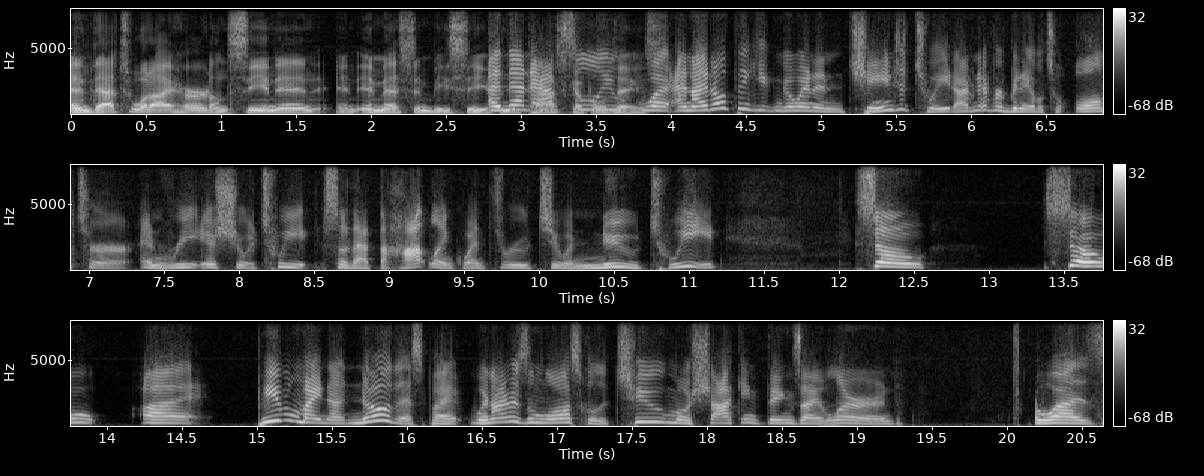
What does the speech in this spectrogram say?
And that's what I heard on CNN and MSNBC for and the past couple of days. what and I don't think you can go in and change a tweet. I've never been able to alter and reissue a tweet so that the hot link went through to a new tweet. So so uh people might not know this, but when I was in law school, the two most shocking things I learned was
